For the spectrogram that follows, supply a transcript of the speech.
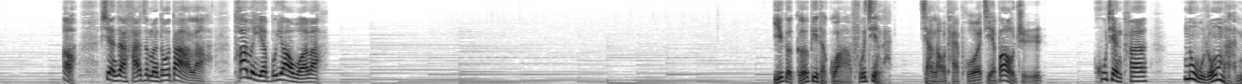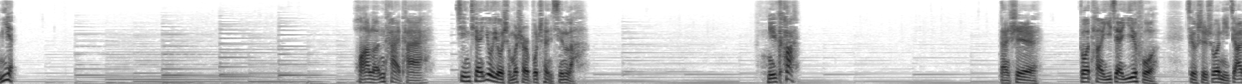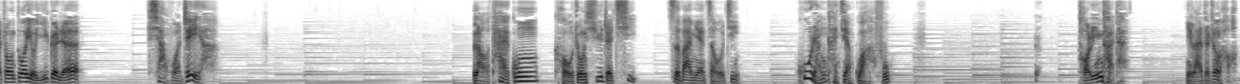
啊，现在孩子们都大了，他们也不要我了。一个隔壁的寡妇进来，向老太婆借报纸，忽见她怒容满面。华伦太太。今天又有什么事儿不称心了？你看，但是多烫一件衣服，就是说你家中多有一个人像我这样。老太公口中吁着气，自外面走进，忽然看见寡妇陶林太太。你来的正好，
